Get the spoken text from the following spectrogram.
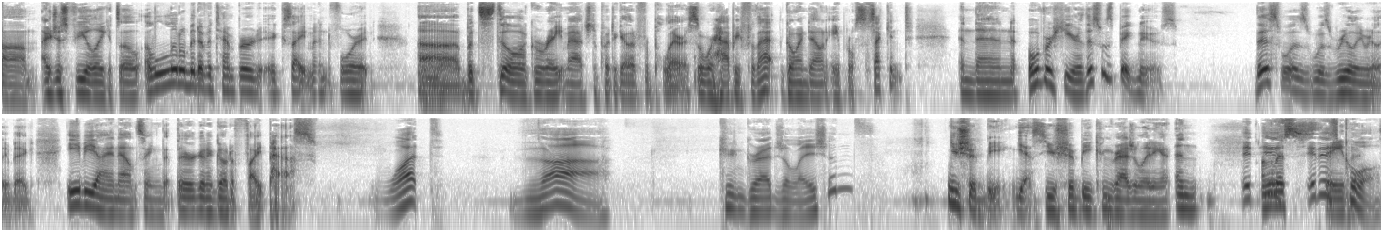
Um, I just feel like it's a, a little bit of a tempered excitement for it, uh, but still a great match to put together for Polaris. So we're happy for that going down April 2nd. And then over here, this was big news. This was was really really big. EBI announcing that they're going to go to Fight Pass. What the congratulations? You should be. Yes, you should be congratulating it. And It is. It is cool.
